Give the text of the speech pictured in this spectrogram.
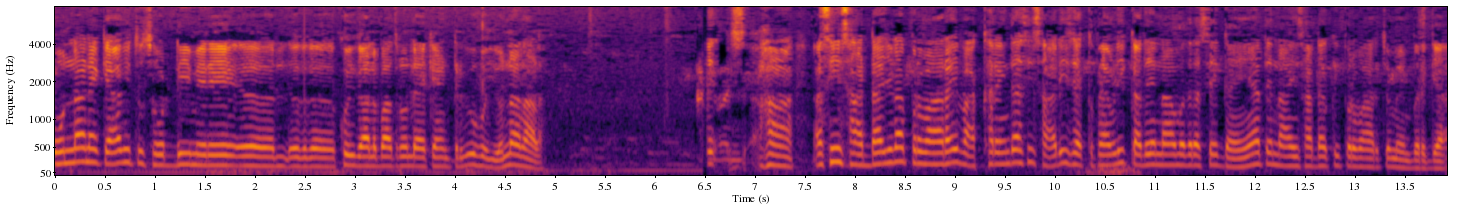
ਉਹਨਾਂ ਨੇ ਕਿਹਾ ਵੀ ਤੂੰ ਤੁਹਾਡੀ ਮੇਰੇ ਅਹ, ਲ- ਲ- ਕੋਈ ਗੱਲਬਾਤ ਨੂੰ ਲੈ ਕੇ ਇੰਟਰਵਿਊ ਹੋਈ ਉਹਨਾਂ ਨਾਲ। ਹਾਂ ਅਸੀਂ ਸਾਡਾ ਜਿਹੜਾ ਪਰਿਵਾਰ ਹੈ ਇਹ ਵੱਖ ਰਹਿੰਦਾ ਸੀ ਸਾਰੀ ਸਿੱਖ ਫੈਮਿਲੀ ਕਦੇ ਨਾ ਮਦਰਸੇ ਗਏ ਆ ਤੇ ਨਾ ਹੀ ਸਾਡਾ ਕੋਈ ਪਰਿਵਾਰ ਚ ਮੈਂਬਰ ਗਿਆ।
